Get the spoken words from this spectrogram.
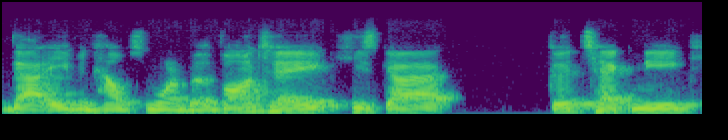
that even helps more. But Vonte, he's got good technique.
